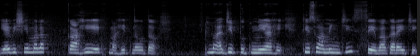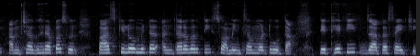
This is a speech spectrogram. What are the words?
याविषयी मला काही एक माहीत नव्हतं. माझी पुतणी आहे. ती स्वामींची सेवा करायची. आमच्या घरापासून पाच किलोमीटर अंतरावरती स्वामींचा मठ होता. तेथे ती जात असायची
